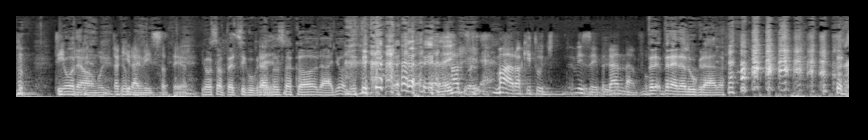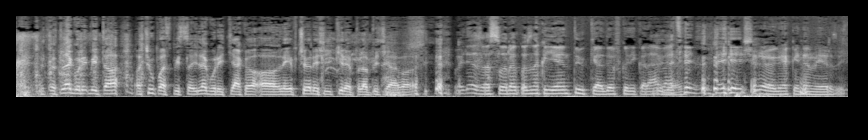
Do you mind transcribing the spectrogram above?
Tipre amúgy, a király visszatér. 80 percig ugrándoznak a lágyon? hát már aki tud, vizé, Brennan fog. Brennan ugrálnak. Ott leguri, mint a, a csupasz pisztoly, hogy legurítják a, a lépcsőn, és így kirepül a picsával. Vagy ezzel szórakoznak, hogy ilyen tükkel döfködik a lábát, hogy, és rögnek, hogy nem érzi.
